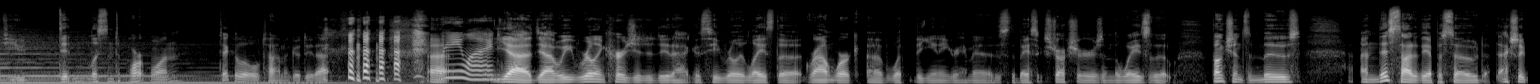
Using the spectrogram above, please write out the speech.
If you didn't listen to part one, take a little time and go do that. Uh, Rewind. Yeah, yeah, we really encourage you to do that because he really lays the groundwork of what the Enneagram is, the basic structures, and the ways that it functions and moves. On this side of the episode, actually,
